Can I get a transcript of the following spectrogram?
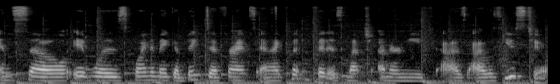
And so it was going to make a big difference, and I couldn't fit as much underneath as I was used to.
